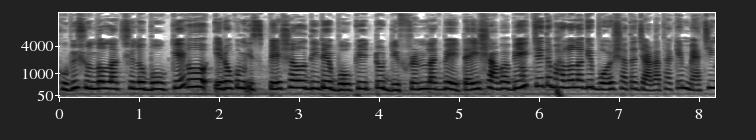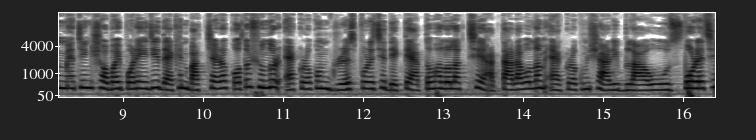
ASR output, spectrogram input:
খুবই সুন্দর লাগছিল বউকে? তো এরকম স্পেশাল দিনে বউকে একটু ডিফারেন্ট লাগবে এটাই স্বাভাবিক। যেটা ভালো লাগে বউয়ের সাথে যারা থাকে ম্যাচিং ম্যাচিং সবাই পরে। এই যে দেখেন বাচ্চারা কত সুন্দর একরকম ড্রেস পরেছে দেখতে এত ভালো লাগছে। আর তারা বললাম একরকম শাড়ি ব্লাউজ পরেছে।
